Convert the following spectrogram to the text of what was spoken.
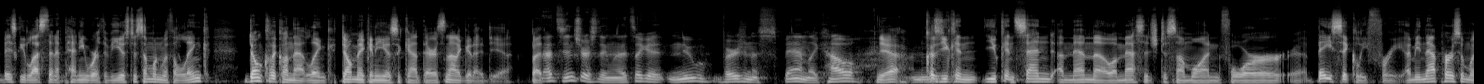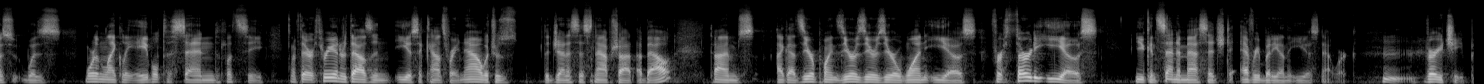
basically less than a penny worth of EOS to someone with a link. Don't click on that link. Don't make an EOS account there. It's not a good idea. But That's interesting. That's like a new version of spam. Like how? yeah, because you can you can send a memo, a message to someone for uh, basically free. I mean, that person was was more than likely able to send. Let's see, if there are three hundred thousand EOS accounts right now, which was the Genesis snapshot about times I got zero point zero zero zero one EOS for thirty EOS. You can send a message to everybody on the EOS network. Very cheap.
